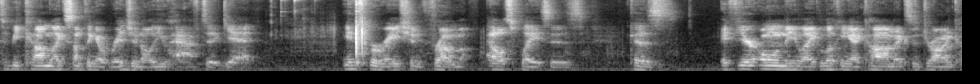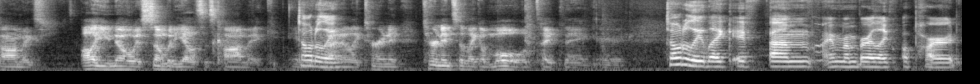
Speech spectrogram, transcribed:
to become like something original, you have to get inspiration from else places because if you're only like looking at comics and drawing comics all you know is somebody else's comic and Totally. kind of like turn it turn into like a mold type thing Totally. Like if um I remember like a part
